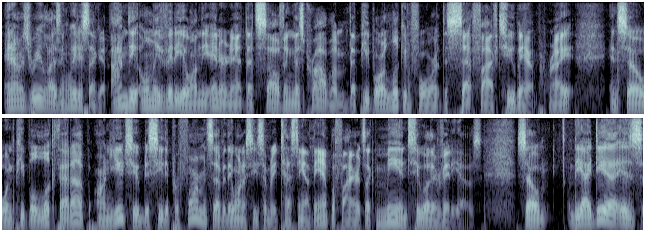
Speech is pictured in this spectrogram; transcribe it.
And I was realizing, wait a second, I'm the only video on the internet that's solving this problem that people are looking for the Set 5 tube amp, right? And so when people look that up on YouTube to see the performance of it, they want to see somebody testing out the amplifier. It's like me and two other videos. So the idea is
